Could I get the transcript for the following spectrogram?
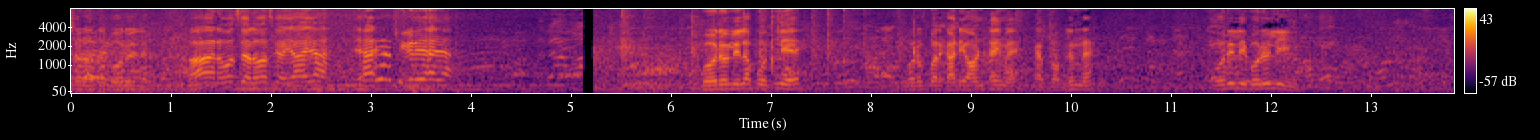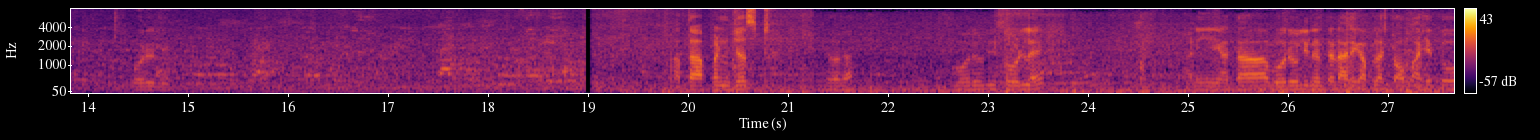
चला आता बोरिवली हा नमस्कार नमस्कार. या या या या तिकडे या या. बोरिवलीला पोचली आहे. बरोबर गाडी ऑन टाइम आहे काय प्रॉब्लेम नाही. बोरिवली बोरिवली. बोरिवली. आता आपण जस्ट हे बघा बोरिवली आहे आणि आता बोरिवलीनंतर डायरेक्ट आपला स्टॉप आहे तो.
